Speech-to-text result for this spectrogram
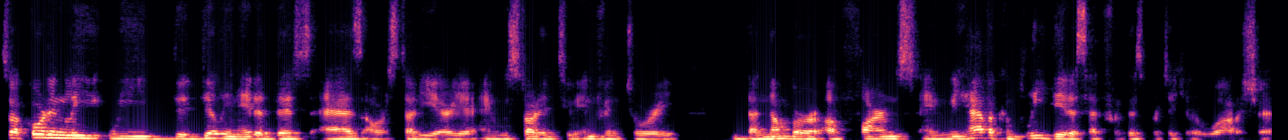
So accordingly, we delineated this as our study area and we started to inventory the number of farms and we have a complete data set for this particular watershed.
